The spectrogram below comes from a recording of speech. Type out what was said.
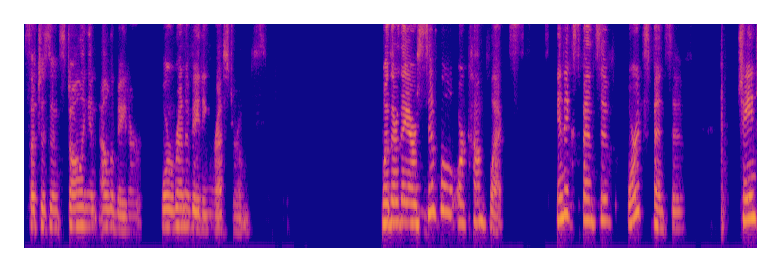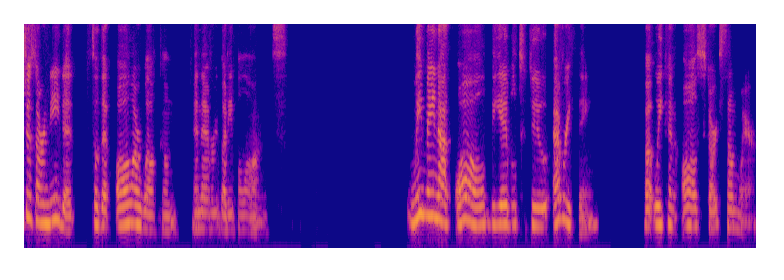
such as installing an elevator or renovating restrooms. Whether they are simple or complex, inexpensive or expensive, changes are needed so that all are welcome and everybody belongs. We may not all be able to do everything, but we can all start somewhere.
